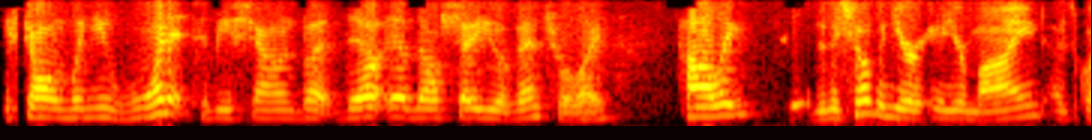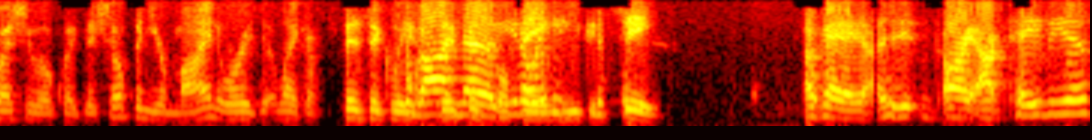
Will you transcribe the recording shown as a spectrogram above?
be shown when you want it to be shown but they'll they'll show you eventually. Holly Do they show up in your in your mind? As a question, real quick, do they show up in your mind, or is it like a physically Oh, God, no. physical You know, thing he- you can see? Okay, uh, all right, Octavius.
